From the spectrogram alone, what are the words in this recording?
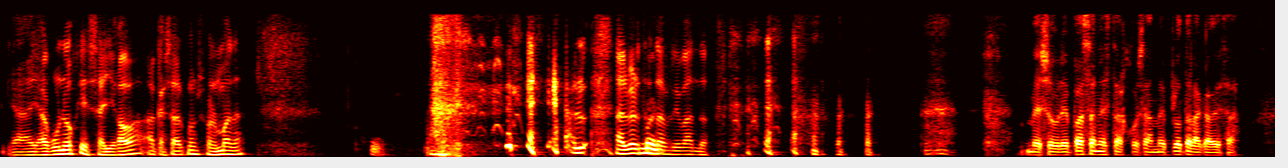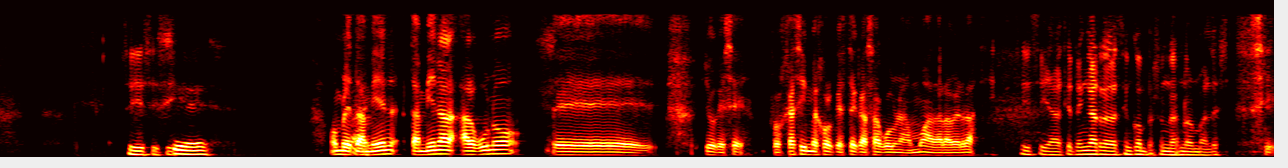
Y hay algunos que se ha llegado a casar con su almohada. Alberto está flipando. me sobrepasan estas cosas, me explota la cabeza. Sí, sí, sí. sí es. Hombre, también, también alguno, eh, yo qué sé, pues casi mejor que esté casado con una almohada, la verdad. Sí, sí, a que tenga relación con personas normales. Sí.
